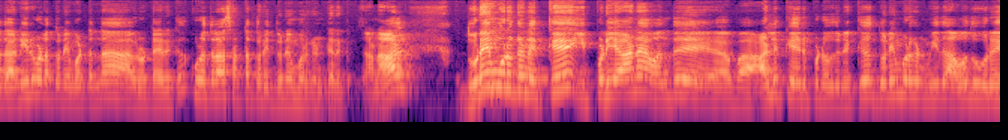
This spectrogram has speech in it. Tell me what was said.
அதாவது நீர்வளத்துறை மட்டும்தான் அவர்கிட்ட இருக்கு கூடுதலா சட்டத்துறை துரைமுருகன் இருக்கு. ஆனால் துரைமுருகனுக்கு இப்படியான வந்து அழுக்கு ஏற்படுவதற்கு துரைமுருகன் மீது அவதூறு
